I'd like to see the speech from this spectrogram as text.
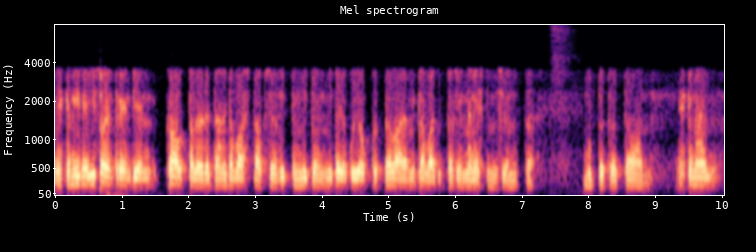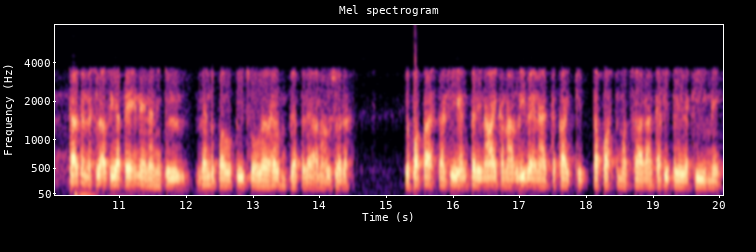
ehkä niiden isojen trendien kautta löydetään niitä vastauksia sitten, miten, miten joku joukkue pelaa ja mikä vaikuttaa siihen menestymiseen, mutta, mutta tota, ehkä näin käytännössä asiaa tehneenä, niin kyllä lentopallo, beachvolley on helpompia pelejä analysoida – jopa päästään siihen pelin aikana livenä, että kaikki tapahtumat saadaan käsipelillä kiinni,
